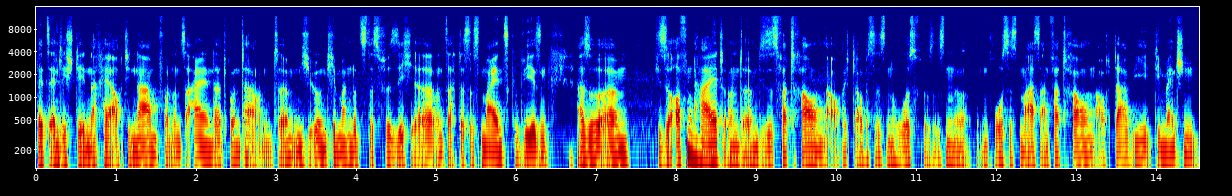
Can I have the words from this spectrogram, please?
letztendlich stehen nachher auch die Namen von uns allen darunter und ähm, nicht irgendjemand nutzt das für sich äh, und sagt, das ist meins gewesen. Also ähm, diese Offenheit und ähm, dieses Vertrauen auch. Ich glaube, es ist ein hohes, es ist eine, ein großes Maß an Vertrauen auch da, wie die Menschen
